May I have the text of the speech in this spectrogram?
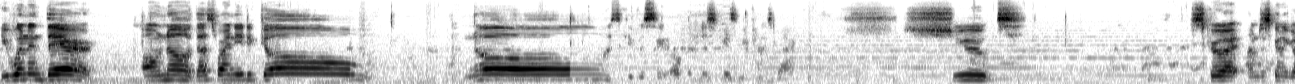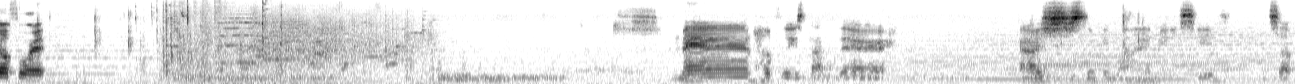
He went in there. Oh no, that's where I need to go. No. Let's keep this open just in case he comes back. Shoot. Screw it. I'm just gonna go for it. Man, hopefully he's not there. I was just looking behind me to see what's up.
